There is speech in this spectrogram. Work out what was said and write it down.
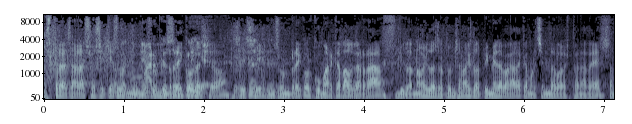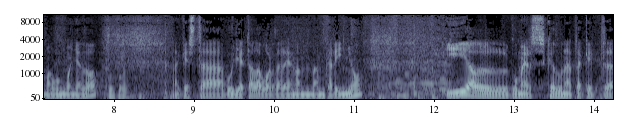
Ostres, ara això sí que és un, és un rècord, això. Sí, sí, és un rècord. Comarca del Garraf, Vilanova i les. Em sembla que és la primera vegada que marxem de Baix Penedès amb algun guanyador. Aquesta butlleta la guardarem amb, amb carinyo. I el comerç que ha donat aquest, eh,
